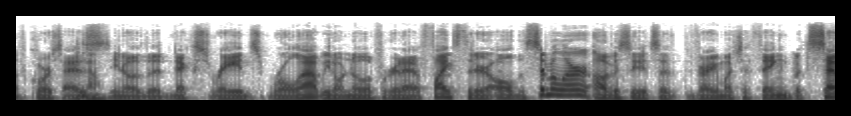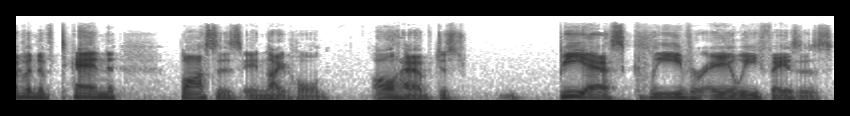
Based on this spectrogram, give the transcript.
Of course, as you know, the next raids roll out, we don't know if we're gonna have fights that are all the similar. Obviously, it's a very much a thing, but seven of ten bosses in Nighthold all have just BS cleave or AOE phases.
